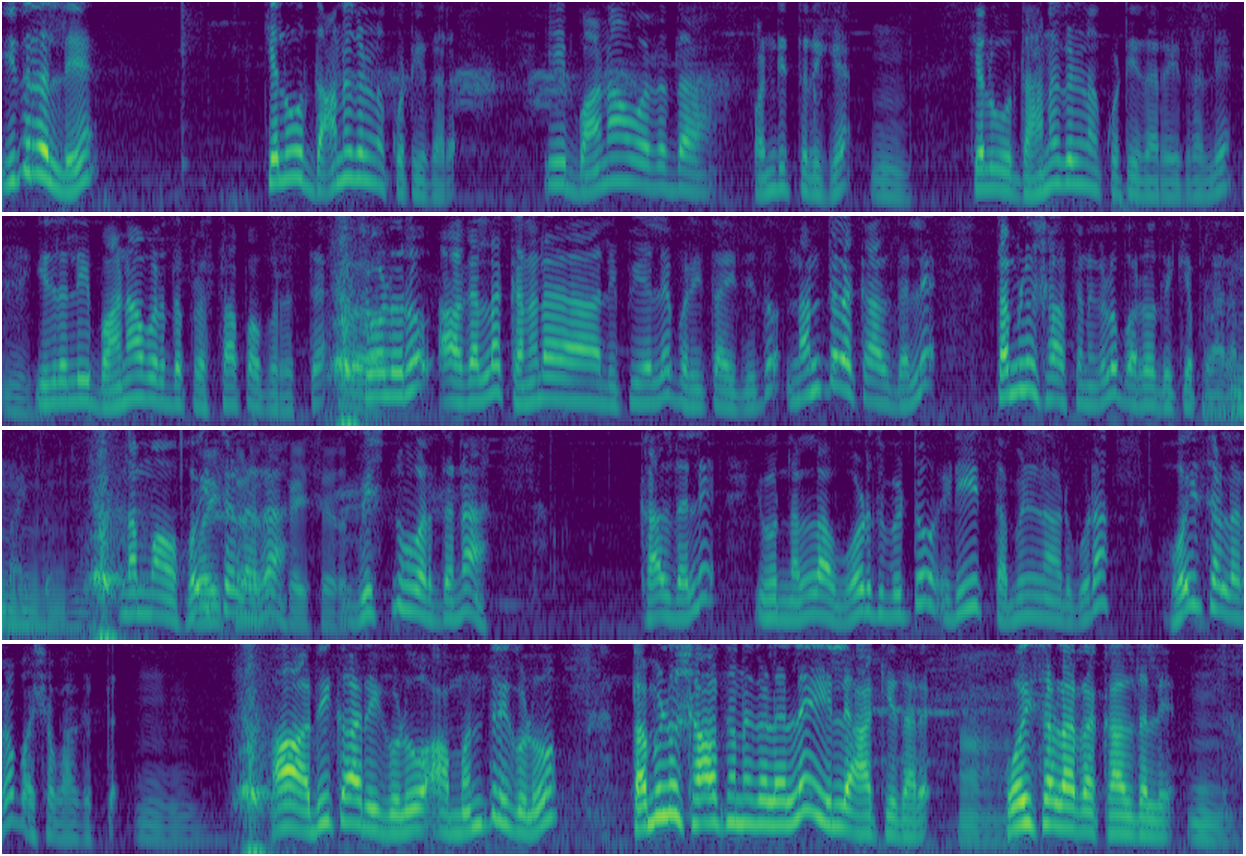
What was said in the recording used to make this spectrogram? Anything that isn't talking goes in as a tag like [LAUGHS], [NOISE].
ಇದರಲ್ಲಿ ಕೆಲವು ದಾನಗಳನ್ನ ಕೊಟ್ಟಿದ್ದಾರೆ. ಈ ಬಾಣಾವರದ ಪಂಡಿತರಿಗೆ ಕೆಲವು ದಾನಗಳನ್ನ ಕೊಟ್ಟಿದ್ದಾರೆ ಇದರಲ್ಲಿ. ಇದರಲ್ಲಿ ಬಾಣಾವರದ ಪ್ರಸ್ತಾಪ ಬರುತ್ತೆ. ಚೋಳರು ಆಗೆಲ್ಲ ಕನ್ನಡ ಲಿಪಿಯಲ್ಲೇ ಬರಿತಾ ಇದ್ದಿದ್ದು. ನಂತರ ಕಾಲದಲ್ಲಿ ತಮಿಳು ಶಾಸನಗಳು ಬರೋದಕ್ಕೆ ಪ್ರಾರಂಭ ಆಯಿತು. ನಮ್ಮ ಹೊಯ್ಸಳರ ವಿಷ್ಣುವರ್ಧನ ಕಾಲದಲ್ಲಿ ಇವ್ರನ್ನೆಲ್ಲ ಓಡಿಸ್ಬಿಟ್ಟು ಇಡೀ ತಮಿಳುನಾಡು ಕೂಡ ಹೊಯ್ಸಳರ ವಶವಾಗುತ್ತೆ. ಆ ಅಧಿಕಾರಿಗಳು ಆ ಮಂತ್ರಿಗಳು ತಮಿಳು ಶಾಸನಗಳಲ್ಲೇ ಇಲ್ಲಿ ಹಾಕಿದ್ದಾರೆ. ಹೊಯ್ಸಳರ ಕಾಲದಲ್ಲಿ.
